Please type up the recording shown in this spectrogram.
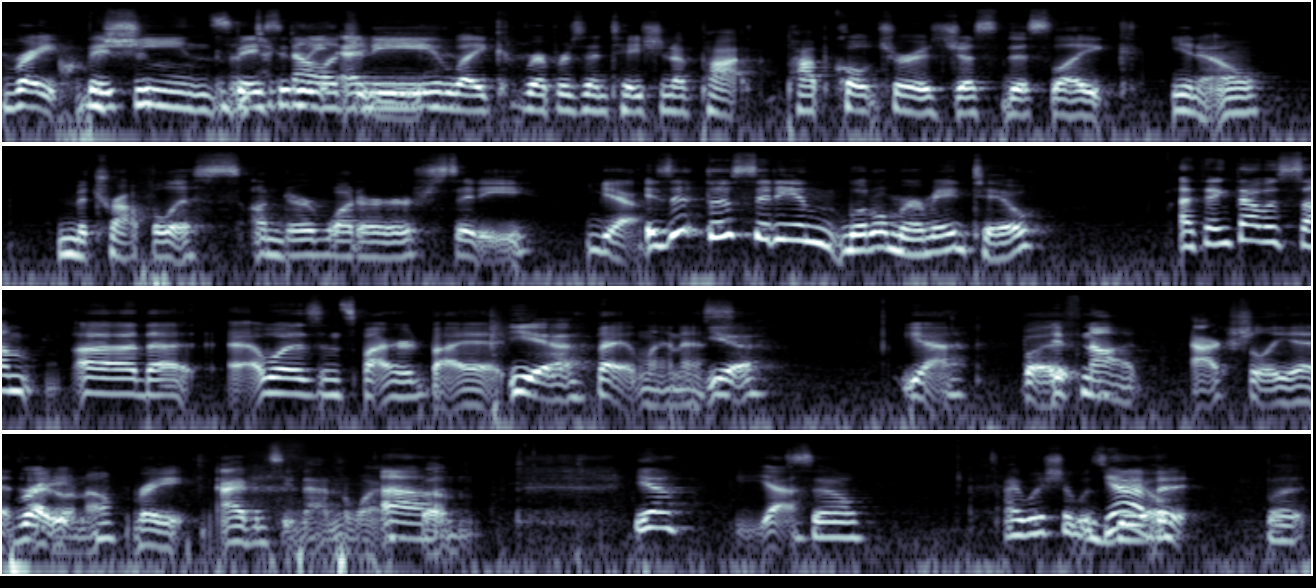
right. Machines and basically, technology. any like representation of pop pop culture is just this like you know metropolis underwater city. yeah. Is it the city in Little Mermaid too? I think that was some uh, that was inspired by it. Yeah. by Atlantis. Yeah. yeah. But- if not actually it, Right. I don't know. Right. I haven't seen that in a while. Um, but yeah. Yeah. So I wish it was Yeah, real. but- but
